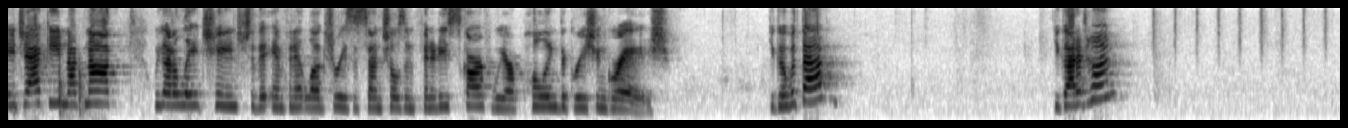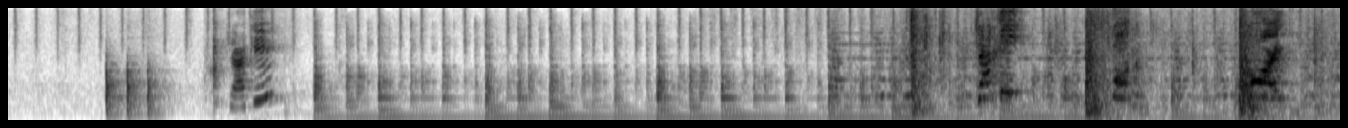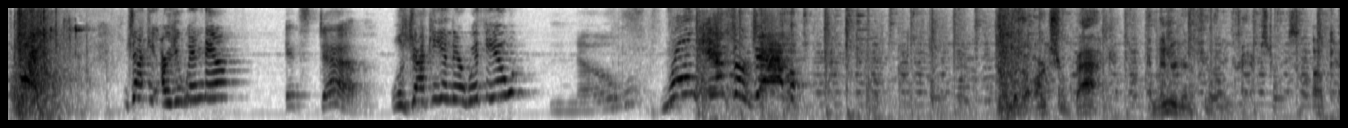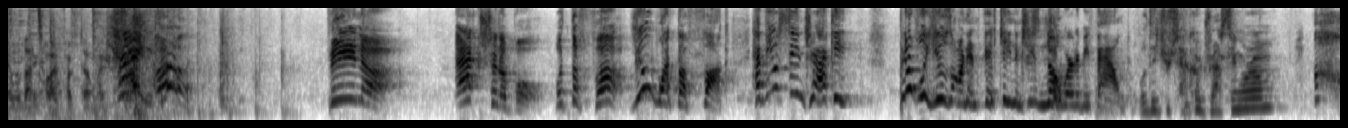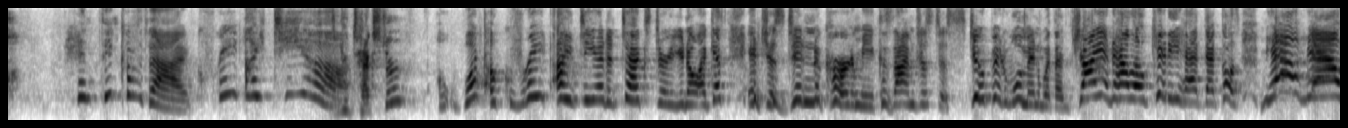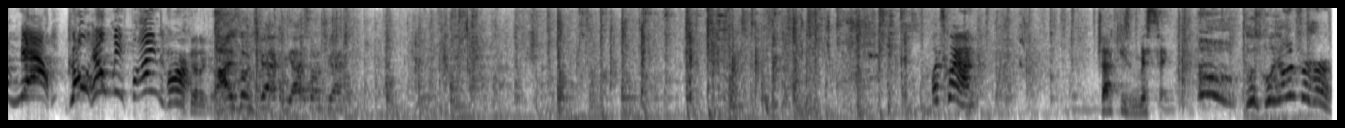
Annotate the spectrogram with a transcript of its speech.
Hey, Jackie, knock knock. We got a late change to the Infinite Luxuries Essentials Infinity Scarf. We are pulling the Grecian Greige. You good with that? You got it, hon? Jackie? Jackie? Fuck! Boy! Boy! Jackie, are you in there? It's Deb. Was Jackie in there with you? No. Wrong answer, Deb! You gotta arch your back, and then you're gonna feel it in your hamstrings. Okay, well, that's how I fucked up my shirt. Hey! Uh! Beena! Actionable! What the fuck? You what the fuck? Have you seen Jackie? Beautiful U's on in 15 and she's nowhere to be found. Well, did you check her dressing room? Oh, I didn't think of that. Great idea. Did you text her? Oh, what a great idea to text her. You know, I guess it just didn't occur to me because I'm just a stupid woman with a giant Hello Kitty head that goes meow, meow, meow. Go help me find her. Gotta go. Eyes on Jackie, eyes on Jackie. What's going on? Jackie's missing. Who's going on for her?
